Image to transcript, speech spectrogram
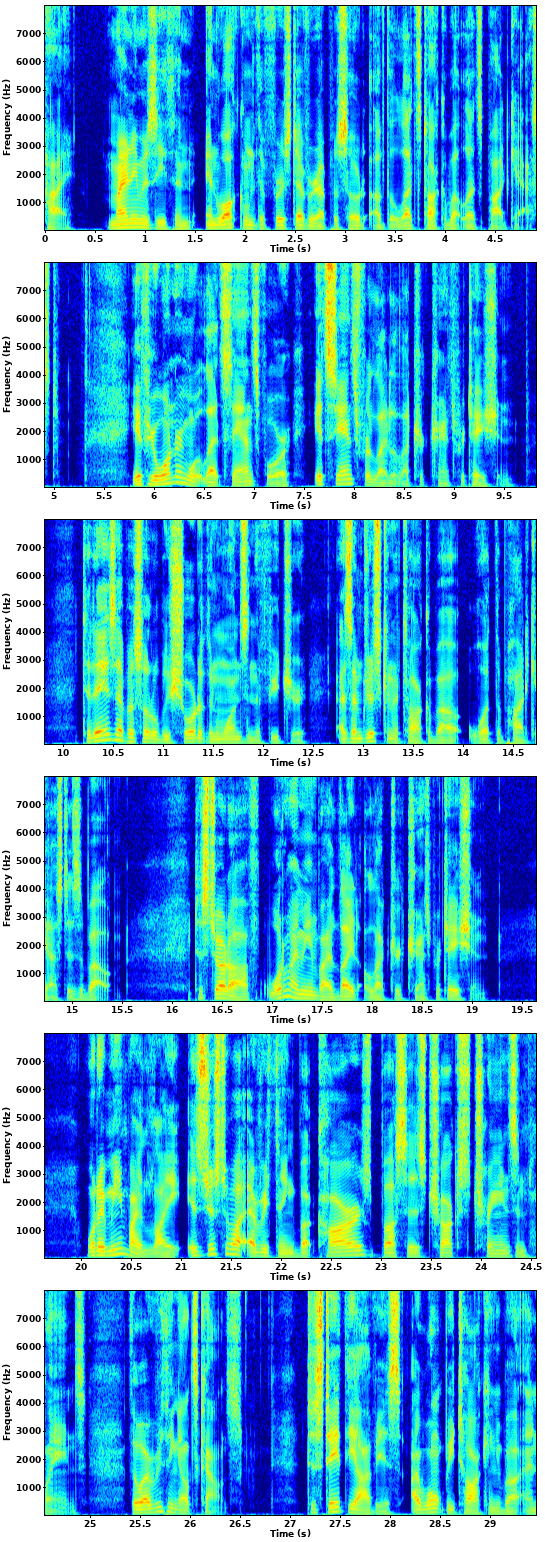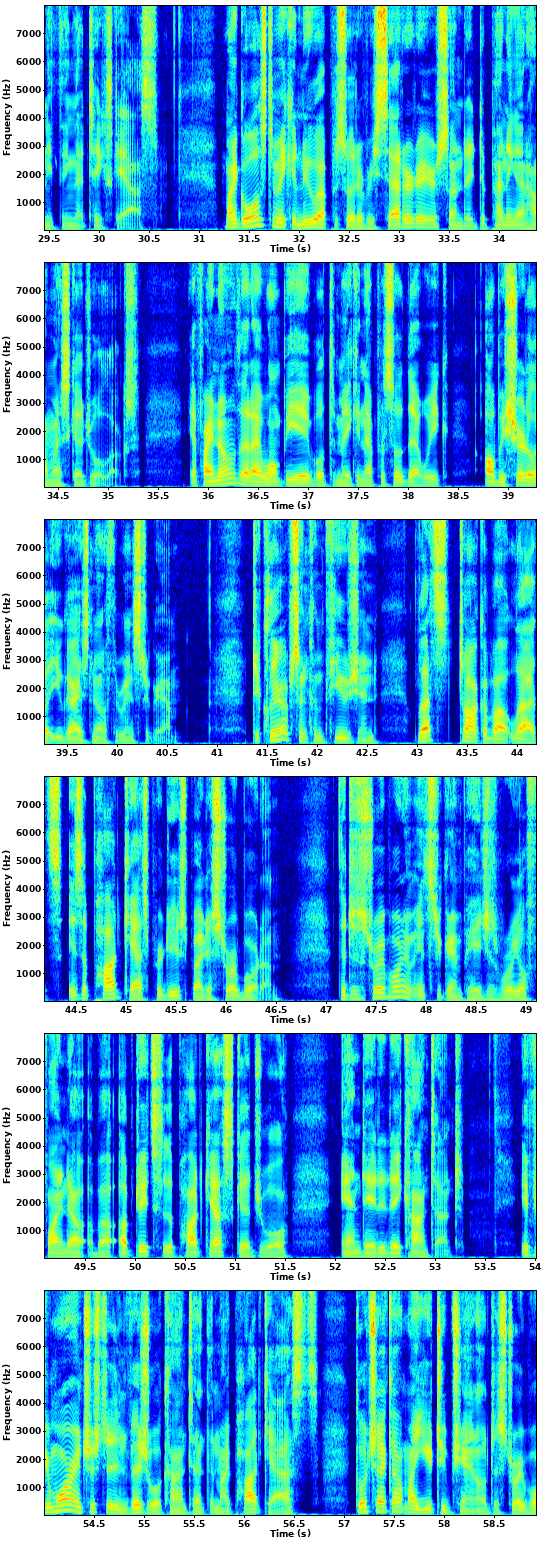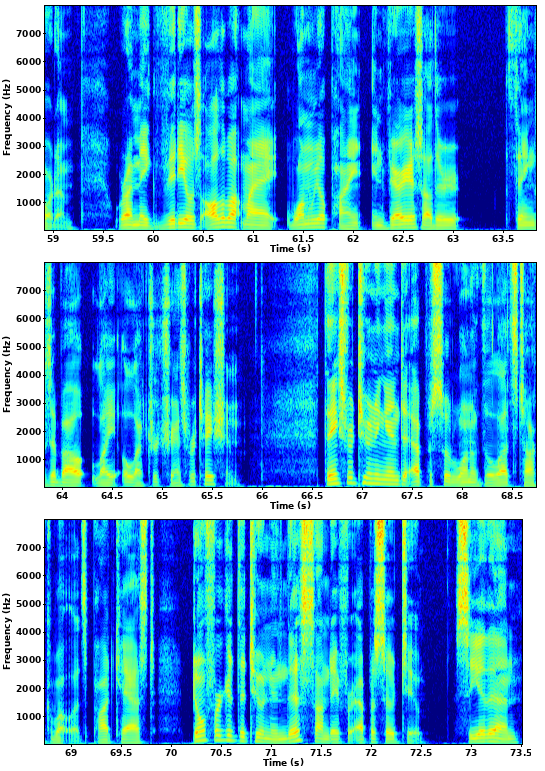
Hi, my name is Ethan, and welcome to the first ever episode of the Let's Talk About Let's podcast. If you're wondering what LET stands for, it stands for Light Electric Transportation. Today's episode will be shorter than ones in the future, as I'm just going to talk about what the podcast is about. To start off, what do I mean by light electric transportation? What I mean by light is just about everything but cars, buses, trucks, trains, and planes, though everything else counts. To state the obvious, I won't be talking about anything that takes gas. My goal is to make a new episode every Saturday or Sunday, depending on how my schedule looks. If I know that I won't be able to make an episode that week, I'll be sure to let you guys know through Instagram. To clear up some confusion, Let's Talk About Let's is a podcast produced by Destroy Boredom. The Destroy Boredom Instagram page is where you'll find out about updates to the podcast schedule and day to day content. If you're more interested in visual content than my podcasts, go check out my YouTube channel, Destroy Boredom, where I make videos all about my Onewheel Pint and various other things about light electric transportation. Thanks for tuning in to episode one of the Let's Talk About Let's podcast. Don't forget to tune in this Sunday for episode two. See you then.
